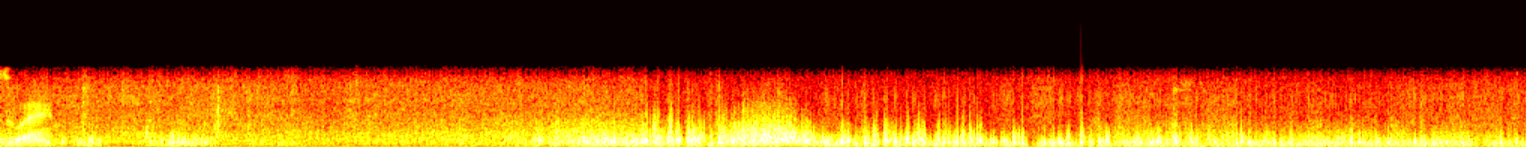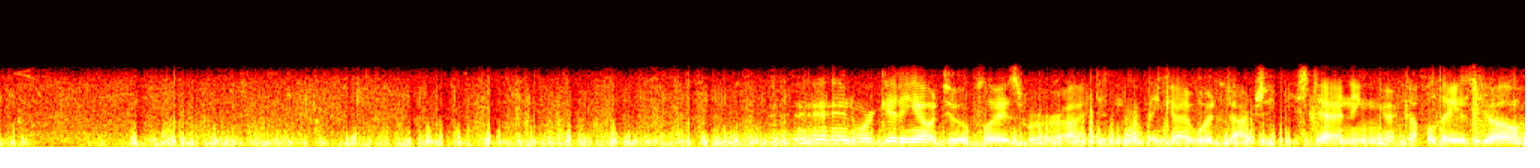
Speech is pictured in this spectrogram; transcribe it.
This way. And we're getting out to a place where I didn't think I would actually be standing a couple days ago.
